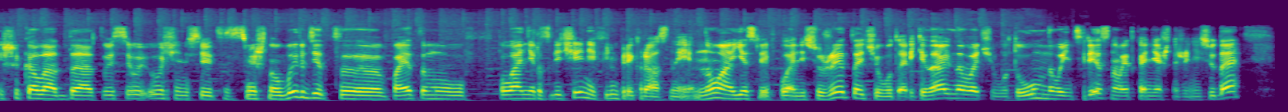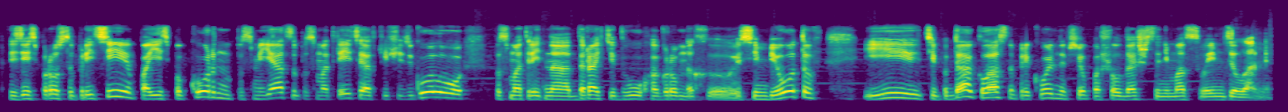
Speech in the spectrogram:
И шоколад, да. То есть очень все это смешно выглядит, э, поэтому плане развлечений фильм прекрасный. Ну а если в плане сюжета, чего-то оригинального, чего-то умного, интересного, это, конечно же, не сюда. Здесь просто прийти, поесть попкорн, посмеяться, посмотреть отключить голову, посмотреть на драки двух огромных э, симбиотов и типа, да, классно, прикольно, все, пошел дальше заниматься своими делами.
